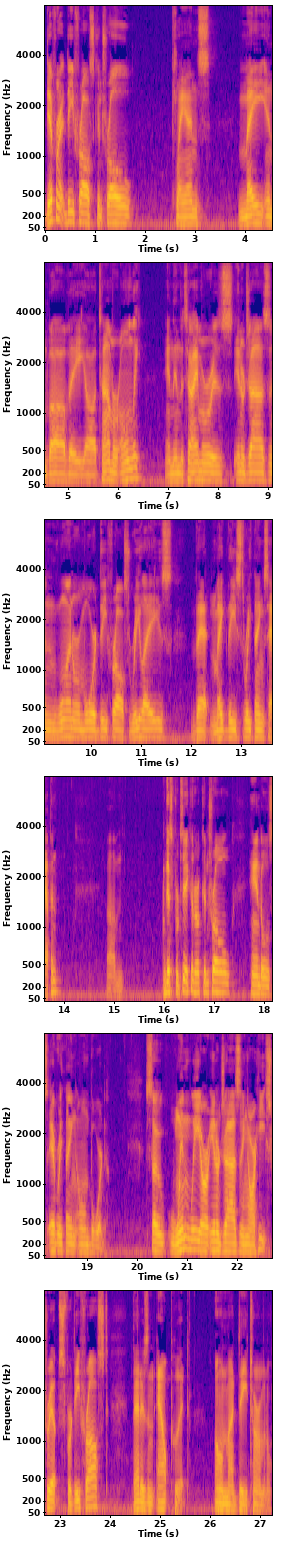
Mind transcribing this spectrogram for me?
Different defrost control plans may involve a uh, timer only, and then the timer is energizing one or more defrost relays that make these three things happen. Um, this particular control handles everything on board. So when we are energizing our heat strips for defrost, that is an output on my D terminal.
